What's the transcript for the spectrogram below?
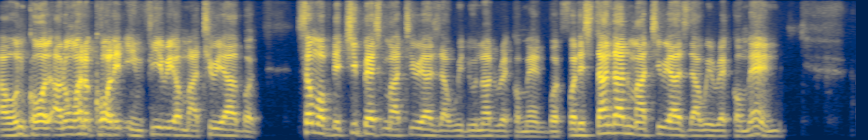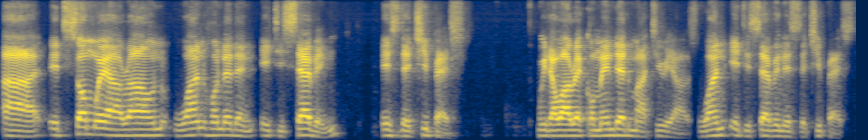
I won't call, I don't want to call it inferior material, but some of the cheapest materials that we do not recommend. But for the standard materials that we recommend, uh, it's somewhere around 187 is the cheapest with our recommended materials. 187 is the cheapest.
